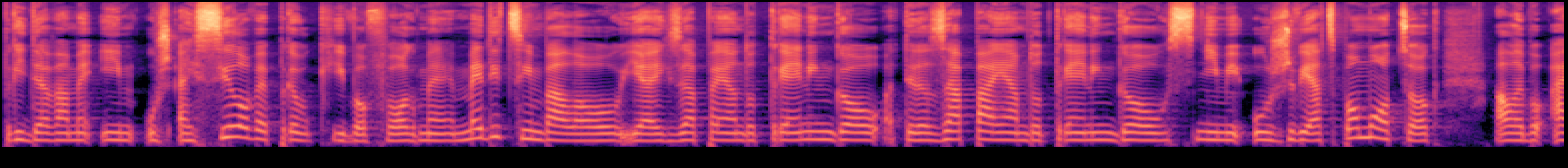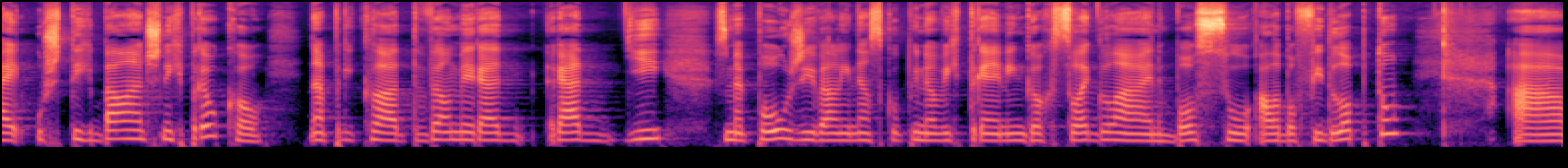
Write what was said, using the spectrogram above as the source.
pridávame im už aj silové prvky vo forme medicimbalov, ja ich zapájam do tréningov a teda zapájam do tréningov s nimi už viac pomôcok, alebo aj už tých balančných prvkov. Napríklad veľmi radi sme používali na skupinových tréningoch slackline, bossu alebo fidloptu a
